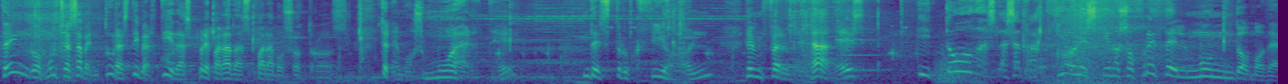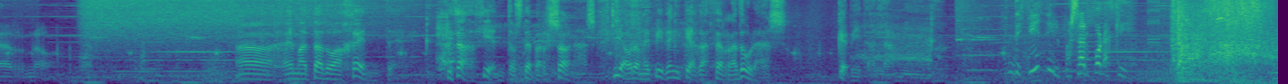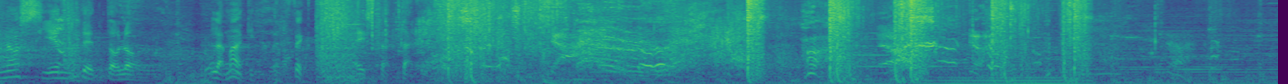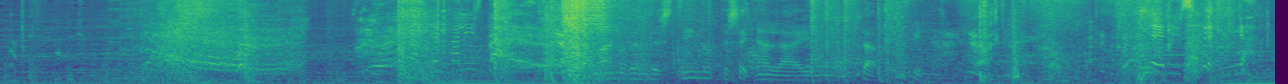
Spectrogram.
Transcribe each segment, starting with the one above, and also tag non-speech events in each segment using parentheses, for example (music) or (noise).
Tengo muchas aventuras divertidas preparadas para vosotros. Tenemos muerte, destrucción, enfermedades y todas las atracciones que nos ofrece el mundo moderno. Ah, he matado a gente. Quizá a cientos de personas. Y ahora me piden que haga cerraduras. ¡Qué vida la mía! Difícil pasar por aquí. No siente dolor. La máquina perfecta para esta tarea. La mano del destino te señala el inevitable final. Eres genial.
